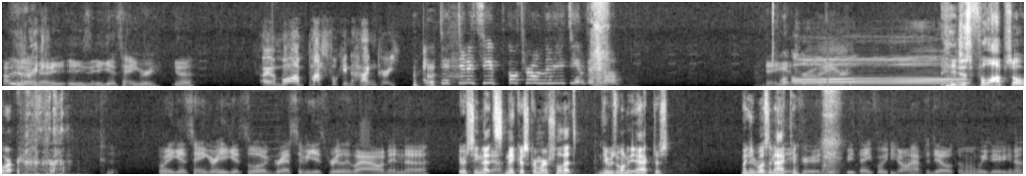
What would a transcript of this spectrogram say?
I'm sorry, man. He, he's, he gets hangry, you know? I am. I'm past fucking hangry. I did, didn't see it go through on the ATM just now. Yeah, he gets real. Oh. he just flops over. When he gets hangry, he gets a little aggressive. He gets really loud, and uh, You ever seen that Yeah. Snickers commercial? That's He was one of the actors. But he wasn't acting. here, just be thankful you don't have to deal with them when we do, you know?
